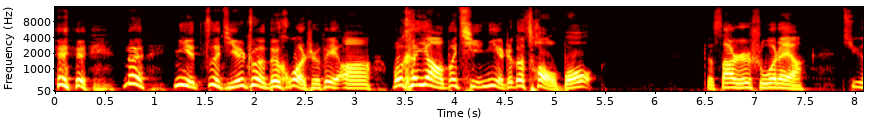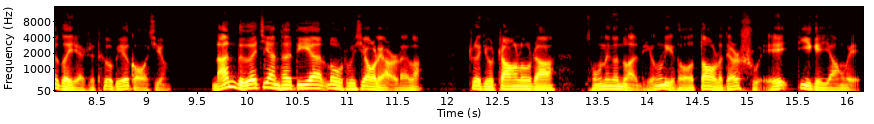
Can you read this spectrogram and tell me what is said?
嘿嘿，那你自己准备伙食费啊！我可养不起你这个草包。这仨人说着呀，锯子也是特别高兴，难得见他爹露出笑脸来了，这就张罗着从那个暖瓶里头倒了点水，递给杨伟，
